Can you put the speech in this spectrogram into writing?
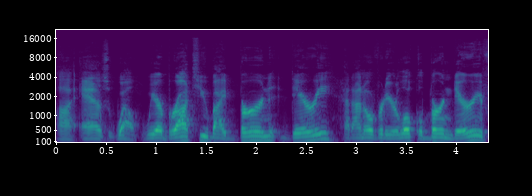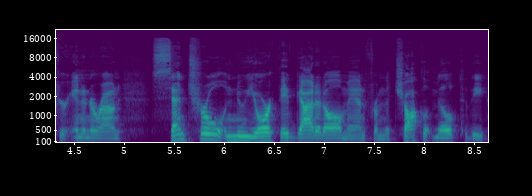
uh, as well. We are brought to you by Byrne Dairy. Head on over to your local Byrne Dairy if you're in and around central New York. They've got it all, man, from the chocolate milk to the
